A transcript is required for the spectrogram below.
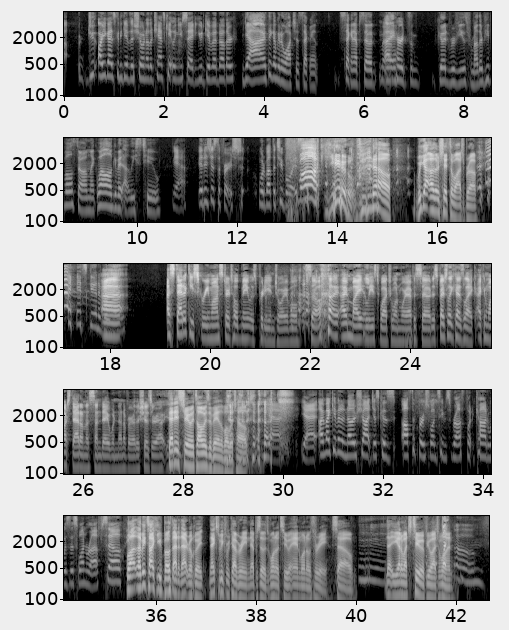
do, are you guys going to give this show another chance? Katelynn, you said you'd give it another. Yeah, I think I'm gonna watch the second second episode. Yeah. I heard some good reviews from other people, so I'm like, well, I'll give it at least two. Yeah, it is just the first. What about the two boys? Fuck you! no, we got other shit to watch, bro. it's gonna be. Uh, a staticky scream monster told me it was pretty enjoyable, so I, I might at least watch one more episode, especially because like I can watch that on a Sunday when none of our other shows are out yet. That is true. It's always available, which helps. yeah, yeah. I might give it another shot just because off the first one seems rough, but God, was this one rough? So Well, let me talk you both out of that real quick. Next week we're covering episodes 102 and 103. So no, you got to watch two if you watch one. oh.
